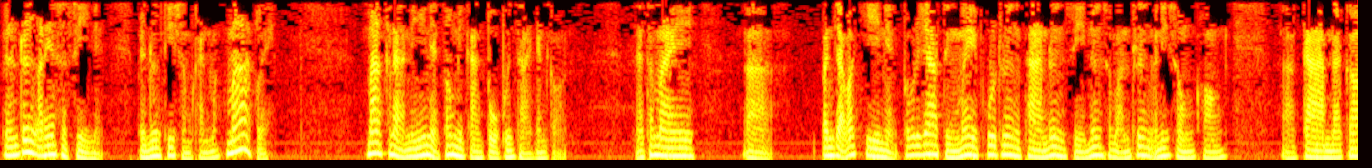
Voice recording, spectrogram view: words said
เป็นเรื่องอริยสัจสี่เนี่ยเป็นเรื่องที่สำคัญมาก ๆเลย มากขนาดนี้เนี่ยต้องมีการปูพื้นฐานกันก่อนแต่ทำไมปัญจวัคคีย์เนี่ยพระพุทธเจ้าถึงไม่พูดเรื่องทานเรื่องศีลเรื่องสวรรค์เรื่องอนิสงค์ของกามแล้วก็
